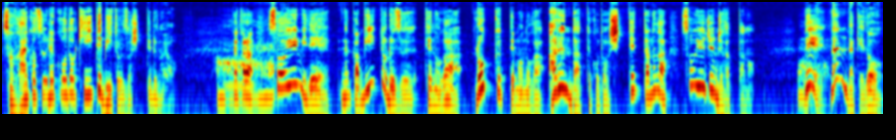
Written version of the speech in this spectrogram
その骸骨レコードを聞いてビートルズを知ってるのよ。だから、そういう意味で、なんかビートルズってのが、ロックってものがあるんだってことを知ってったのが、そういう順序だったの。で、なんだけど、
